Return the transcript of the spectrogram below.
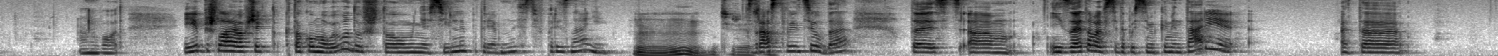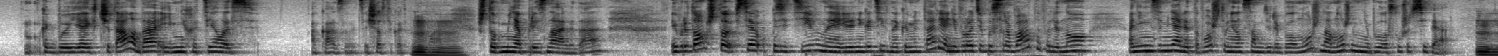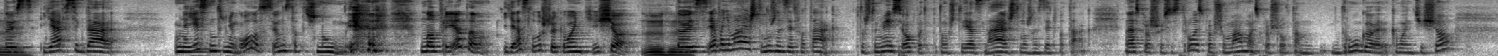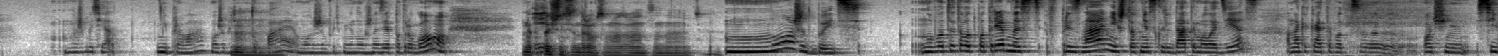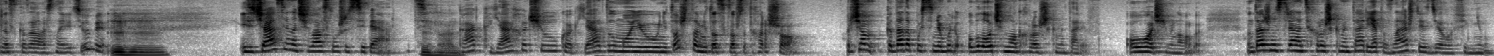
Вот. И пришла я вообще к, такому выводу, что у меня сильная потребность в признании. Mm-hmm, интересно. Здравствуй, YouTube, да? То есть эм, из-за этого все, допустим, комментарии, это как бы я их читала, да, и мне хотелось, оказывается, сейчас такая понимаю, mm-hmm. чтобы меня признали, да. И при том, что все позитивные или негативные комментарии, они вроде бы срабатывали, но они не заменяли того, что мне на самом деле было нужно, а нужно мне было слушать себя. Mm-hmm. То есть я всегда у меня есть внутренний голос, и он достаточно умный, но при этом я слушаю кого-нибудь еще. Mm-hmm. То есть я понимаю, что нужно сделать вот так, потому что у меня есть опыт, потому что я знаю, что нужно сделать вот так. Но я спрошу сестру, я спрошу маму, я спрошу там друга, кого-нибудь еще. Может быть, я не права, может быть, mm-hmm. я тупая, может быть, мне нужно сделать по-другому. Это и... точно синдром самозванца, да? Может быть. Но вот эта вот потребность в признании, чтобы мне сказали, да, ты молодец, она какая-то вот э, очень сильно сказалась на Ютубе. Mm-hmm. И сейчас я начала слушать себя. Типа, mm-hmm. как я хочу, как я думаю. Не то, что мне тот сказал, что это хорошо. Причем, когда, допустим, у меня было, было очень много хороших комментариев. Очень много. Но даже несмотря на эти хорошие комментарии, я-то знаю, что я сделала фигню.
